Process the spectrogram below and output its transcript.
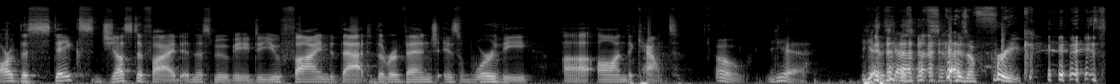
Are the stakes justified in this movie? Do you find that the revenge is worthy uh, on the count. Oh yeah, yeah. This guy's this guy's a freak. this,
